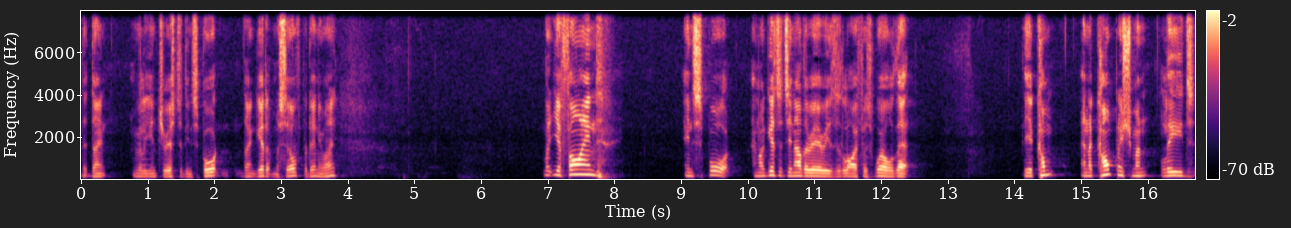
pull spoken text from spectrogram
that don't really interested in sport. Don't get it myself, but anyway. But you find in sport, and I guess it's in other areas of life as well, that the an accomplishment leads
